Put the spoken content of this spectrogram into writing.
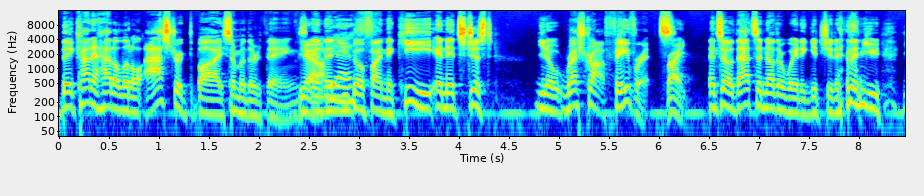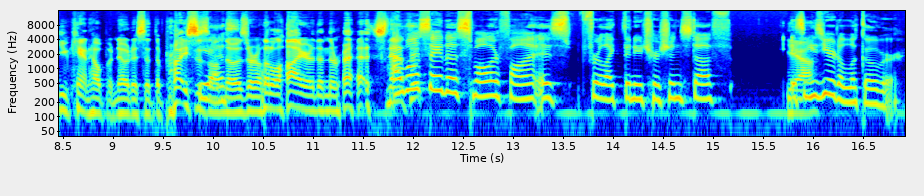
they kind of had a little asterisk by some of their things, Yeah. and then you go find the key, and it's just you know restaurant favorites, Right. And so that's another way to get you to. And then you you can't help but notice that the prices on those are a little higher than the rest. I will say the smaller font is for like the nutrition stuff. Yeah. It's easier to look over.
